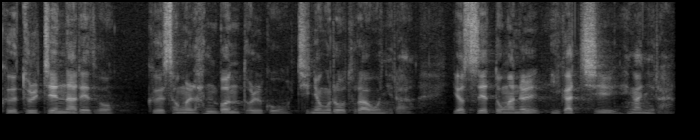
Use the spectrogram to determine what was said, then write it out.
그 둘째 날에도 그 성을 한 번 돌고 진영으로 돌아오니라. 엿새 동안을 이같이 행하니라.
